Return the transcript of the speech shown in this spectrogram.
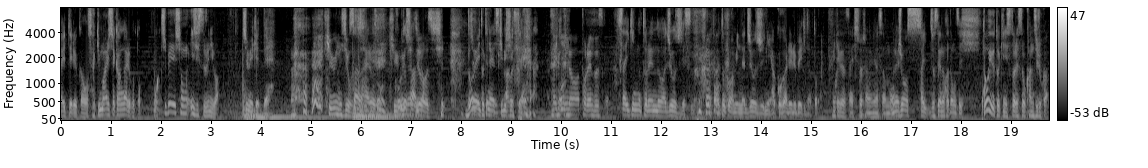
えてるかを先回りして考えることモチベーション維持するには。ジム行けって急に上サウナ入ろうぜ 急なコールドシャワー上司。ジム行ってないやつ厳しいってあ最近のトレンドですか？最近のトレンドはジョージですね。男はみんなジョージに憧れるべきだと。見てください、視聴者の皆さんも。お願いします、はい、女性の方もぜひ。どういう時にストレスを感じるか。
